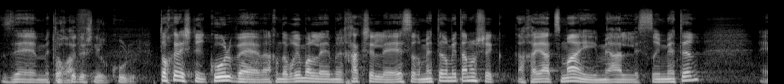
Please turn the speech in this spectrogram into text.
זה תוך מטורף. כדי שנרקול. תוך כדי שנרקול, ואנחנו מדברים על אה, מרחק של אה, 10 מטר מאיתנו, שהחיה עצמה היא מעל 20 מטר. אה,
